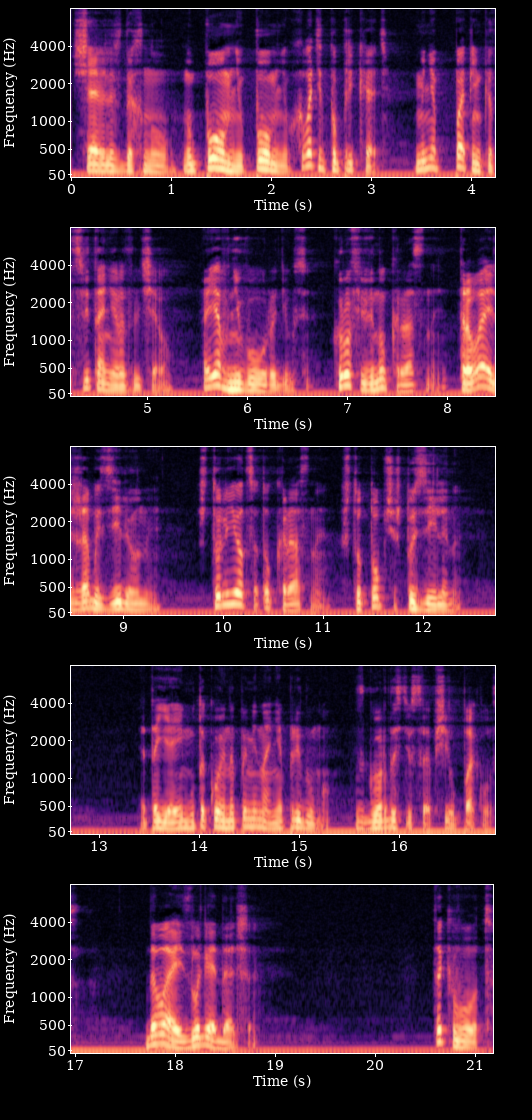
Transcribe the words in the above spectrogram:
Щавель вздохнул. Ну помню, помню, хватит попрекать. Меня папенька цвета не различал, а я в него уродился. Кровь и вино красные, трава и жабы зеленые. Что льется, то красное, что топчешь, то зелено. Это я ему такое напоминание придумал, с гордостью сообщил Паклус. Давай, излагай дальше. Так вот,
